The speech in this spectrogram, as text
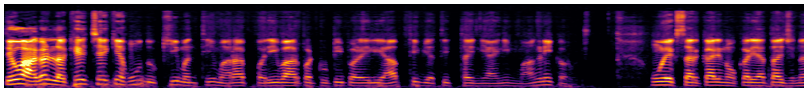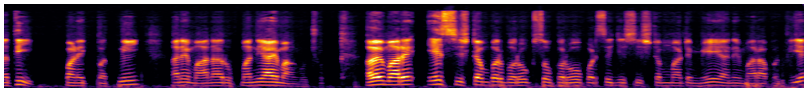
તેઓ આગળ લખે છે કે હું દુઃખી મનથી મારા પરિવાર પર તૂટી પડેલી આપથી વ્યથિત થઈ ન્યાયની માંગણી કરું છું. હું એક સરકારી નોકરિયાતા જ નથી. પણ એક પત્ની અને માના રૂપમાં ન્યાય માંગુ છું. હવે મારે એ જ સિસ્ટમ પર ભરોસો કરવો પડશે જે સિસ્ટમ માટે મેં અને મારા પતિએ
